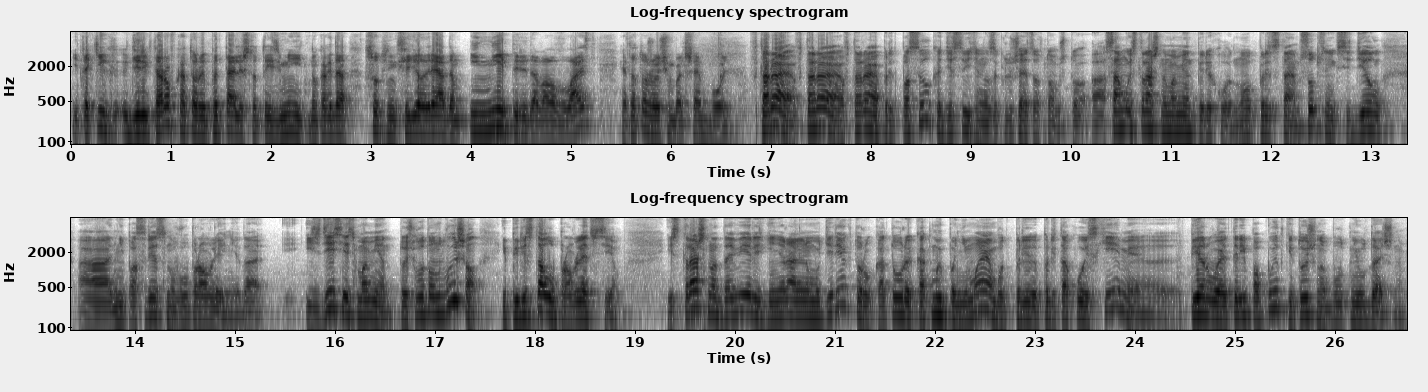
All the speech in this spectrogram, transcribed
и таких директоров, которые пытались что-то изменить, но когда собственник сидел рядом и не передавал власть, это тоже очень большая боль. Вторая, вторая, вторая предпосылка действительно заключается в том, что а, самый страшный момент перехода, ну вот представим, собственник сидел а, непосредственно в управлении, да, и здесь есть момент, то есть вот он вышел и перестал управлять всем. И страшно доверить генеральному директору, который, как мы понимаем, вот при, при такой схеме э, первые три попытки точно будут неудачными.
